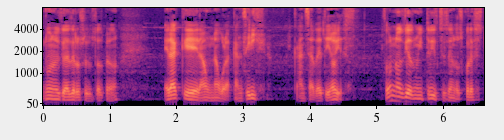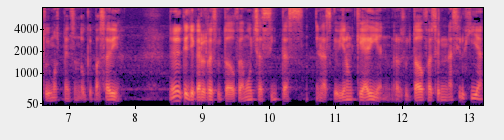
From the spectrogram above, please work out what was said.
unos días de los resultados, perdón, era que era una bola cancerígena, cáncer de tiroides. Fueron unos días muy tristes en los cuales estuvimos pensando qué pasaría. Luego de que llegara el resultado fue a muchas citas en las que vieron qué harían. El resultado fue hacer una cirugía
